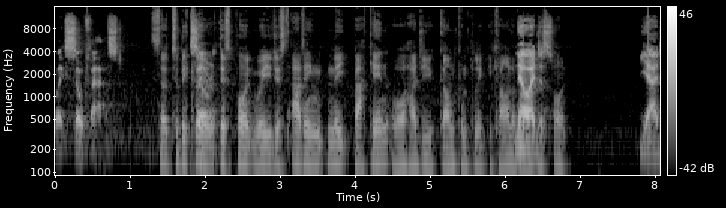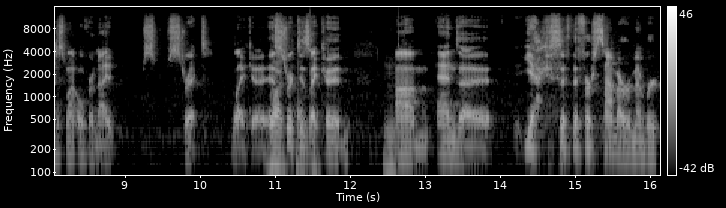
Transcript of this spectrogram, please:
like so fast. So to be clear, so, at this point, were you just adding meat back in, or had you gone completely carnivore? No, I just point? yeah, I just went overnight strict, like uh, as right, strict as I could, mm. um, and uh, yeah, the first time I remember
